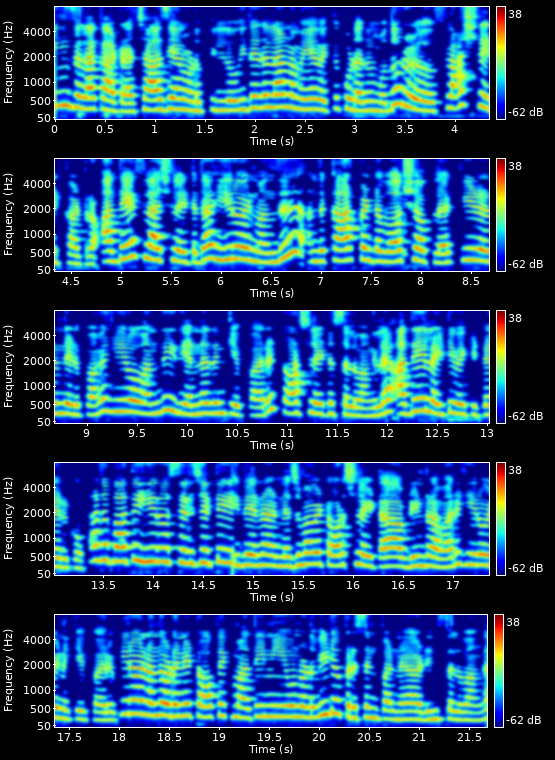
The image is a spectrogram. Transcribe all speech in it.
திங்ஸ் எல்லாம் காட்டுறா. சாசியானோட பில்லோ இது இதெல்லாம் நம்ம ஏன் வைக்க கூடாதுன்னு போது ஒரு பிளாஷ் லைட் காட்டுறான் அதே பிளாஷ் லைட் தான் ஹீரோயின் வந்து அந்த கார்பெண்டர் ஒர்க் ஷாப்ல கீழே இருந்து எடுப்பாங்க. ஹீரோ வந்து இது என்னதுன்னு கேட்பாரு டார்ச் லைட் சொல்லுவாங்கல்ல அதே லைட் வைக்கிட்டே இருக்கும். அதை பார்த்து ஹீரோ சிரிச்சிட்டு இது என்ன நிஜமாவே டார்ச் லைட்டா அப்படின்ற மாதிரி ஹீரோயினை கேட்பாரு ஹீரோயின் வந்து உடனே டாபிக் மாத்தி நீ உன்னோட வீடியோ பிரசென்ட் பண்ணு அப்படின்னு சொல்லுவாங்க.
